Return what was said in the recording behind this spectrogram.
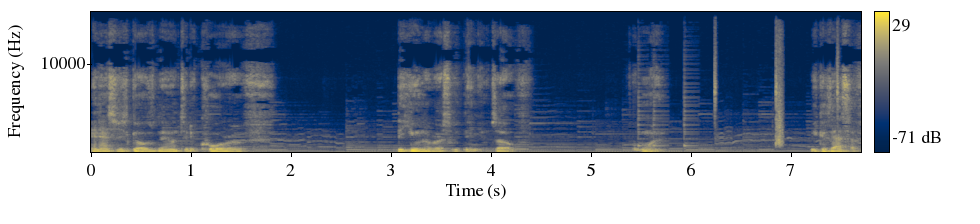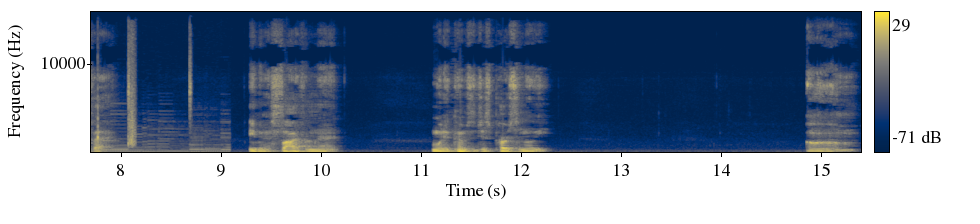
And that just goes down to the core of the universe within yourself, for one. Because that's a fact. Even aside from that, when it comes to just personally, um,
